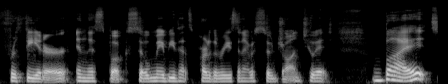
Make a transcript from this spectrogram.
for theater in this book. So maybe that's part of the reason I was so drawn to it. But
